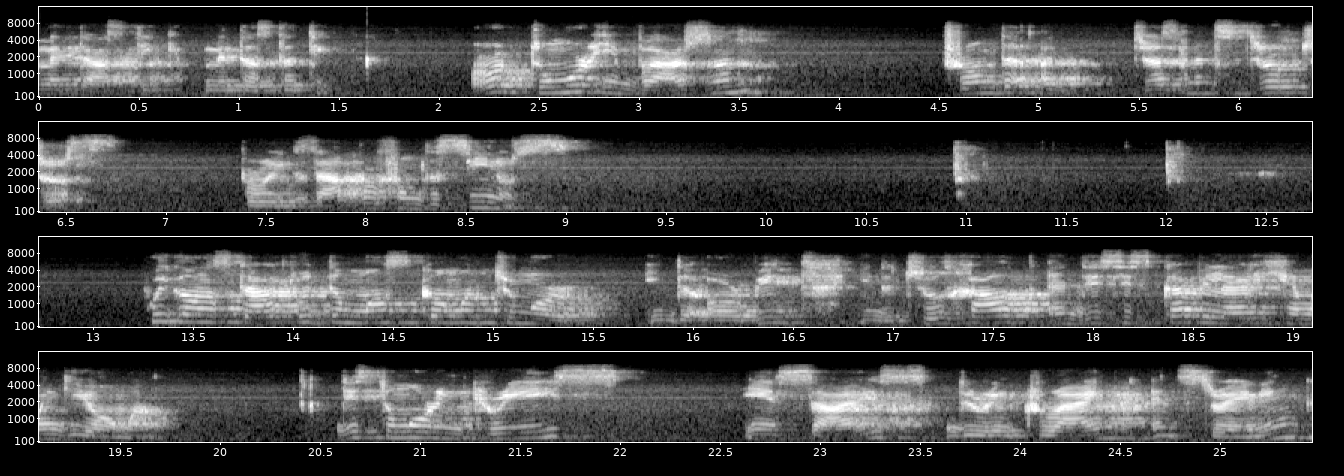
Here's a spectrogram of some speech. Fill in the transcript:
metastatic, metastatic or tumor invasion from the adjustment structures, for example, from the sinus. We're going to start with the most common tumor in the orbit, in the child, and this is capillary hemangioma. This tumor increase in size during crying and straining.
